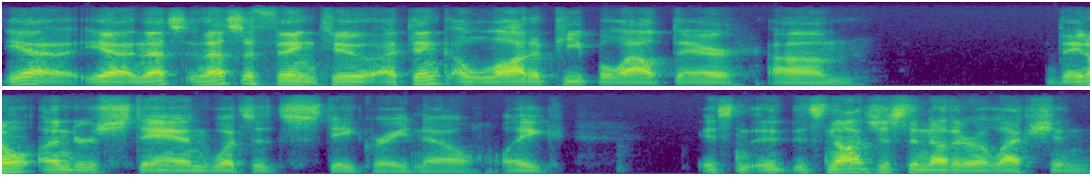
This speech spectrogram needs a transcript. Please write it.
Yeah. Yeah. And that's, and that's the thing too. I think a lot of people out there, um, they don't understand what's at stake right now. Like, it's it's not just another election.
